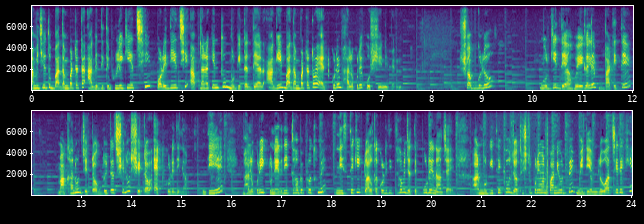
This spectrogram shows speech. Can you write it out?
আমি যেহেতু বাদাম বাটাটা আগে দিতে ভুলে গিয়েছি, পরে দিয়েছি, আপনারা কিন্তু মুরগিটা দেওয়ার আগে বাদাম বাটাটাও অ্যাড করে ভালো করে কষিয়ে নেবেন। সবগুলো মুরগি দেয়া হয়ে গেলে বাটিতে মাখানো যে টক দইটা ছিল সেটাও অ্যাড করে দিলাম। দিয়ে ভালো করে একটু নেড়ে দিতে হবে প্রথমে। নিচ থেকে একটু হালকা করে দিতে হবে যাতে পুড়ে না যায়। আর মুরগি থেকেও যথেষ্ট পরিমাণ পানি উঠবে। মিডিয়াম লো আঁচে রেখে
